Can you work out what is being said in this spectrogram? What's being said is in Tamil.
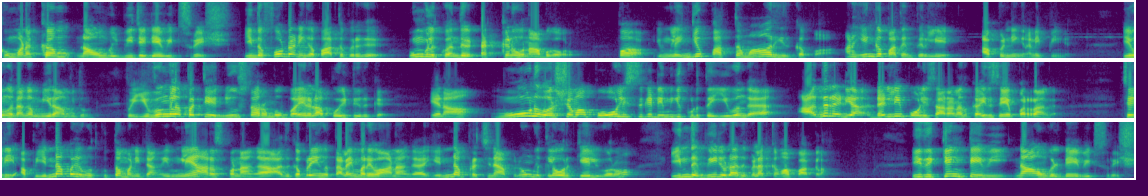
வணக்கம். நான் உங்கள் விஜய் டேவிட் சுரேஷ். இந்த போட்டோ நீங்க பார்த்த பிறகு உங்களுக்கு வந்து டக்குன்னு ஒரு ஞாபகம் வரும். பா இவங்களை எங்கேயோ பார்த்த மாதிரி இருக்கப்பா. ஆனா எங்க பார்த்தேன்னு தெரியலையே அப்படின்னு நீங்க நினைப்பீங்க. இவங்க தாங்க மீரா மிதுன். இப்போ இவங்களை பத்திய நியூஸ் தான் ரொம்ப வைரலா போயிட்டு இருக்கு. ஏன்னா மூணு வருஷமா போலீஸுக்கு டிமிக்கி கொடுத்த இவங்க அதிரடியா டெல்லி போலீஸாரால கைது செய்யப்படுறாங்க. சரி அப்படி என்னப்பா இவங்க குத்தம் பண்ணிட்டாங்க? இவங்க ஏன் அரெஸ்ட் பண்ணாங்க? அதுக்கப்புறம் இவங்க தலைமறைவு ஆனாங்க என்ன பிரச்சனை அப்படின்னு உங்களுக்குள்ள ஒரு கேள்வி வரும். இந்த வீடியோவில் அது விளக்கமாக பார்க்கலாம். இது கிங் டிவி நான் உங்கள் டேவிட் சுரேஷ்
